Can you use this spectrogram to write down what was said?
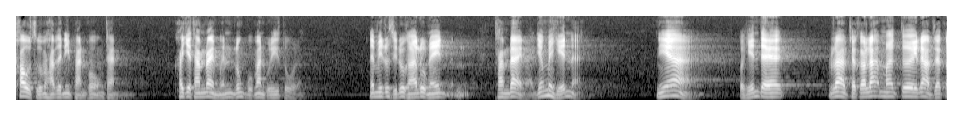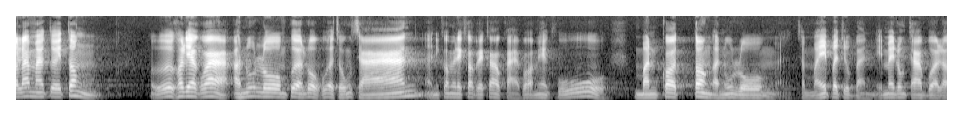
เข้าสู่มหาปณิพันธ์พระองค์ท่าน เขาจะทำได้เหมือนหลวงปู่มั่นปุริโตแล้วมีลูกศิษย์ลูกหารูปไหนทำได้ล่ะยังไม่เห็นน่ะเนี่ยก็เห็นแต่ลาบจักระมาเกยลาบจักระมาเกยต้อง เออเขาเรียกว่า อนุโลมเพื่อโลกเพื่อสงสาร อันนี้ก็ไม่ได้เข้าไปก้าวไก่พ่อแม่ครูมันก็ต้องอนุโลม สมัยปัจจุบันเห็นไหมลงตาบัวเรา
